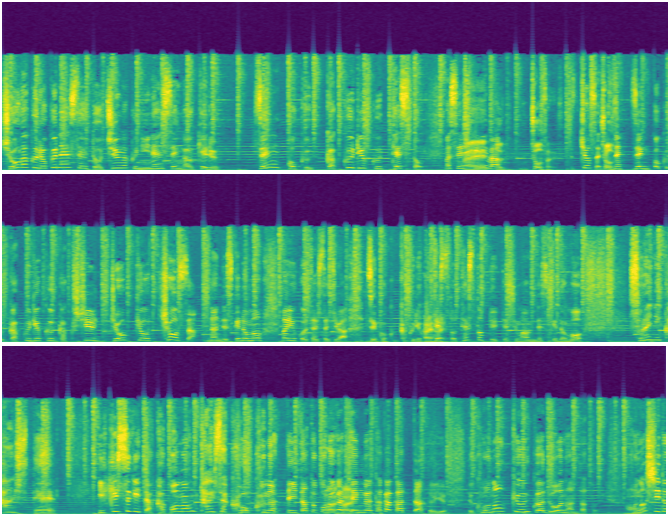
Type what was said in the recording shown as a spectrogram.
小学6年生と中学2年生が受ける全国学力テスト、まあ、正式には、調査です。調査ですね。全国学力学習状況調査なんですけども、まあ、よく私たちは全国学力テスト、テストって言ってしまうんですけどもそれに関して行き過ぎた過去問対策を行っていたところがはいはい。点が高かったという、でこの教育はどうなんだと。この指導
